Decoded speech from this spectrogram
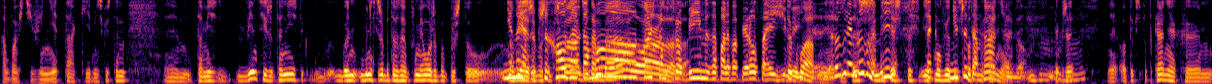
a właściwie nie takie. W związku z tym um, tam jest więcej, że to nie jest, tak, bo, bo nie chcę, żeby to zabrzmiało, że po prostu... No nie, no, ja, że przychodzę tam, tam o, coś tam zrobimy, zapalę papierosa i Dokładnie. Wyjdzie. Rozumiem, też, rozumiem. Nie, też, też, jak tak, mówię o tych spotkaniach. Tak mhm, Także e, o tych spotkaniach um,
